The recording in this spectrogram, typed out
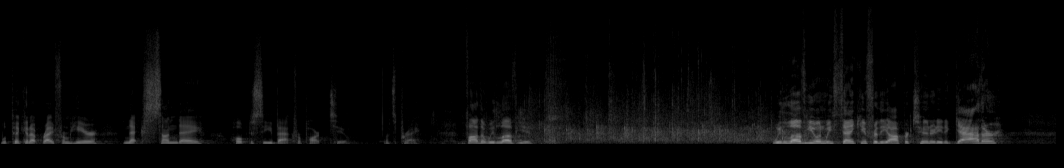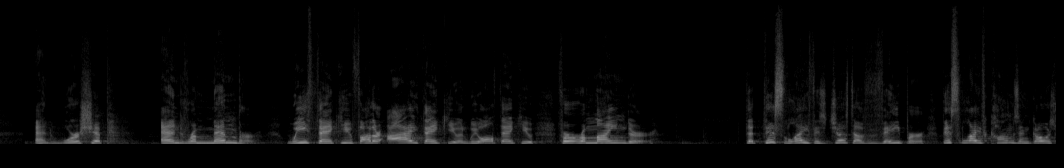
We'll pick it up right from here next Sunday. Hope to see you back for part two. Let's pray. Father, we love you. We love you and we thank you for the opportunity to gather and worship and remember we thank you, Father, I thank you, and we all thank you for a reminder that this life is just a vapor. This life comes and goes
